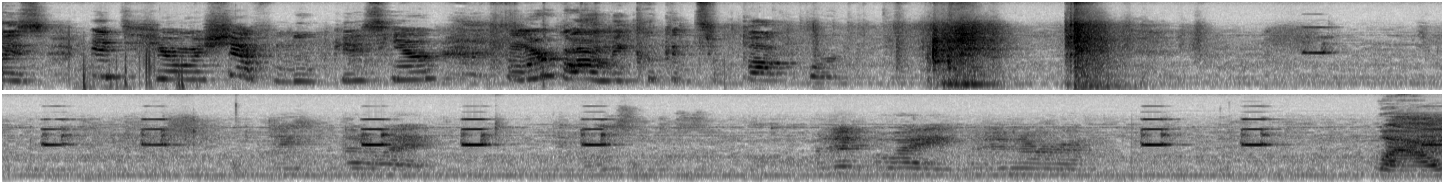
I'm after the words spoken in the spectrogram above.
guys, it's here with Chef Lukas here, and we're gonna be cooking some popcorn. Please put that away. Put it away. Put it in our room. Wow.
